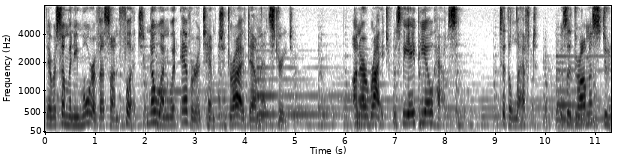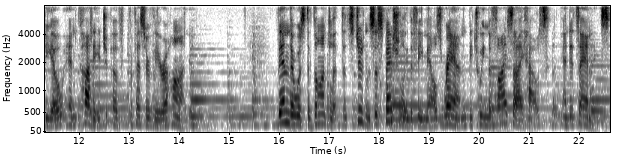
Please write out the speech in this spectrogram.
There were so many more of us on foot, no one would ever attempt to drive down that street. On our right was the APO house. To the left was the drama studio and cottage of Professor Vera Hahn. Then there was the gauntlet that students, especially the females, ran between the Phi Psi house and its annex.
